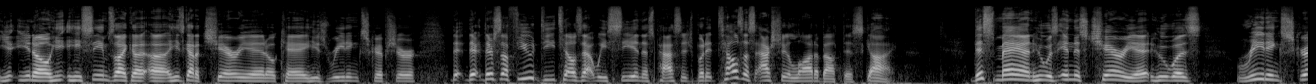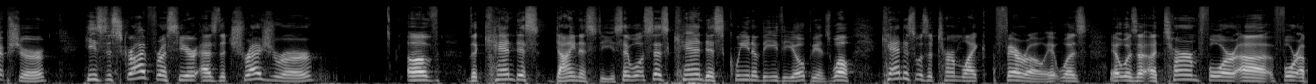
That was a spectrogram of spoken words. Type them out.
you, you, know, he, he seems like a, uh, he's got a chariot, okay? He's reading scripture. Th- there's a few details that we see in this passage, but it tells us actually a lot about this guy this man who was in this chariot, who was reading scripture, he's described for us here as the treasurer of the Candace dynasty. You say, well, it says Candace, queen of the Ethiopians. Well, Candace was a term like Pharaoh. It was it was a, a term for uh, for a,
